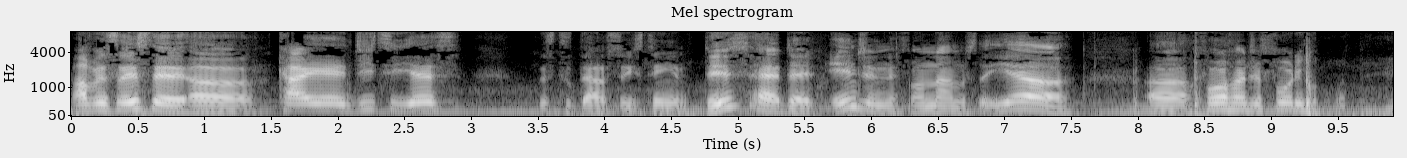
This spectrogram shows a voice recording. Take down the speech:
Obviously, it's the uh, Cayenne GTS. This 2016. This had that engine, if I'm not mistaken. Yeah, uh, 440. What the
